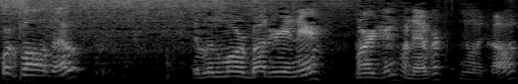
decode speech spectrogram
pork balls out. Get a little more butter in there, margarine, whatever you want to call it.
